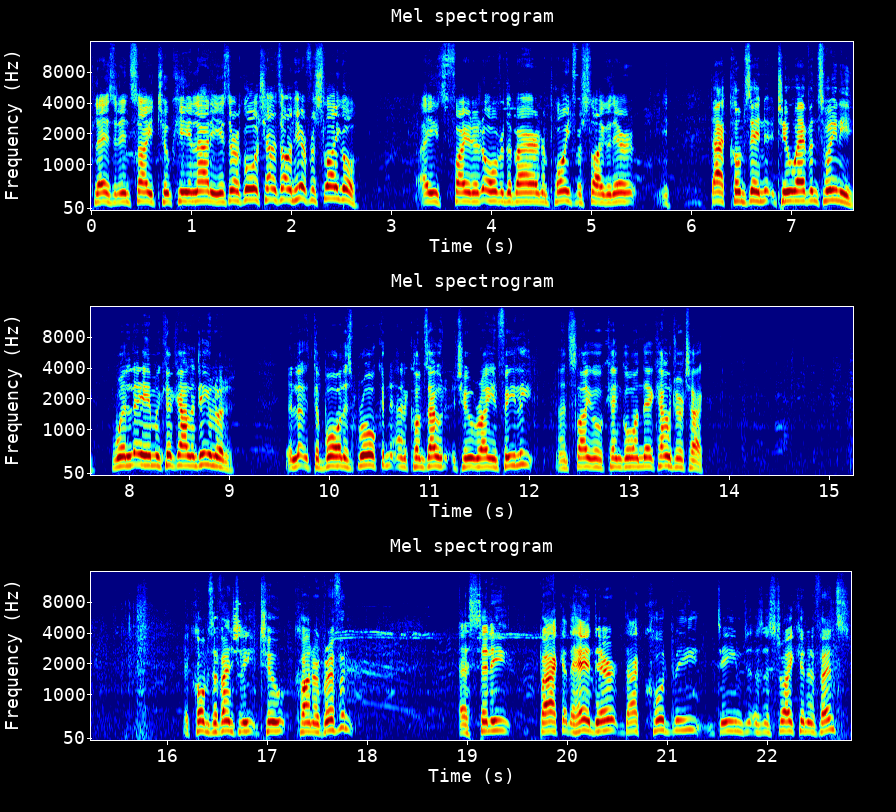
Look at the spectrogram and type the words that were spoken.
plays it inside to Cian Lally. Is there a goal chance on here for Sligo? He's fired it over the bar and a point for Sligo there. That comes in to Evan Sweeney. Will Eamon Kilgallen deal with it? Look, the ball is broken and it comes out to Ryan Feely and Sligo can go on their counter attack. It comes eventually to Connor Griffin. A silly back at the head there. That could be deemed as a striking offence.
